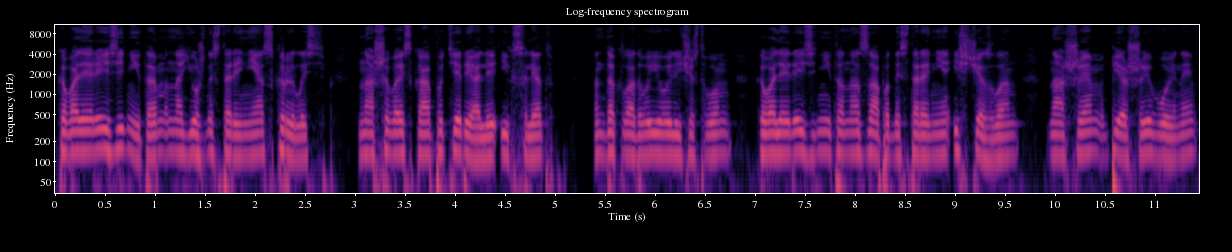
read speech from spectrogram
кавалерия «Зенита» на южной стороне скрылась. Наши войска потеряли их след. Докладываю его величеству, кавалерия «Зенита» на западной стороне исчезла. Наши пешие воины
